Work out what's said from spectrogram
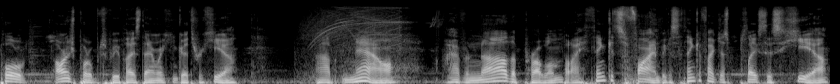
portal, orange portal to be placed there and we can go through here. Uh, now, I have another problem, but I think it's fine, because I think if I just place this here,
